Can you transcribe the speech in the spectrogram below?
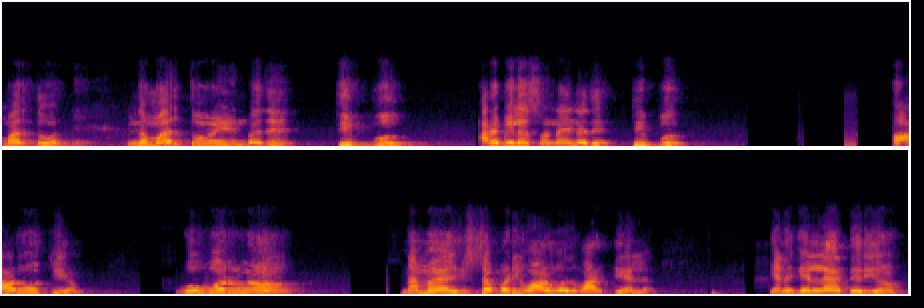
மருத்துவர். இந்த மருத்துவம் என்பது திப்பு. அரபில சொன்ன என்னது? திப்பு. ஆரோக்கியம். ஒவ்வொருவரும் நம்ம இஷ்டப்படி வாழ்வது வாழ்க்கை அல்ல. எனக்கு எல்லாம் தெரியும்.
